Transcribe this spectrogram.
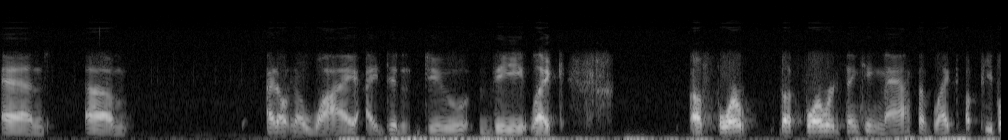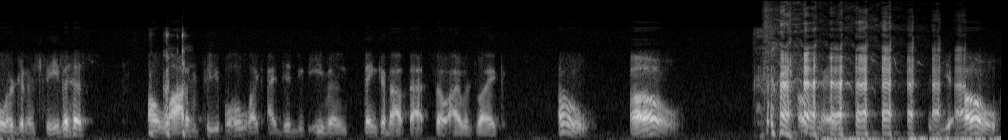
and um, I don't know why I didn't do the like a for the forward thinking math of like oh, people are going to see this. A lot of people like I didn't even think about that, so I was like, oh, oh, okay. yeah, oh.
